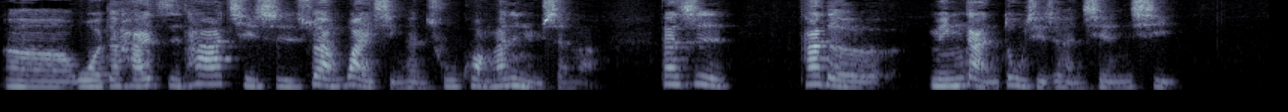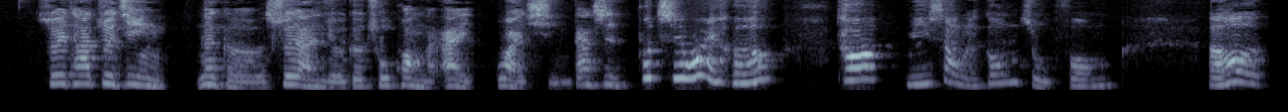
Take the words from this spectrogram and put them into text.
呃，我的孩子他其实虽然外形很粗犷，她是女生嘛，但是她的敏感度其实很纤细，所以他最近那个虽然有一个粗犷的爱外形，但是不知为何他迷上了公主风，然后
